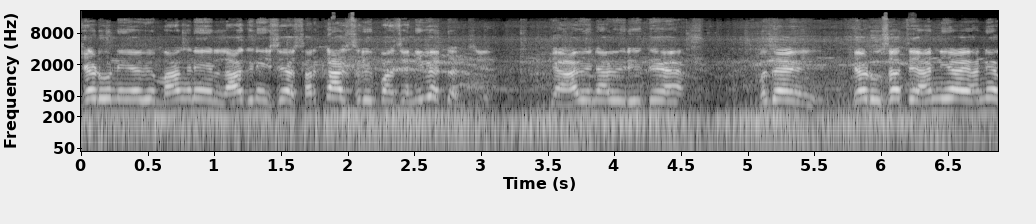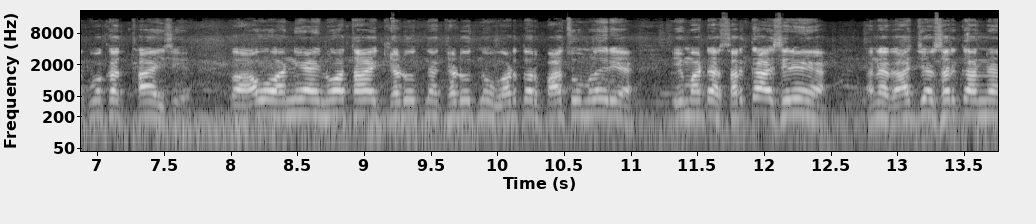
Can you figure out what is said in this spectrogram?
ખેડૂતની એવી માંગણી લાગણી છે, સરકારશ્રી પાસે નિવેદન છે કે આવીને આવી રીતે બધા ખેડૂત સાથે અન્યાય અનેક વખત થાય છે. તો આવો અન્યાય ન થાય, ખેડૂતને ખેડૂતનું વળતર પાછું મળી રહે. એ માટે સરકારશ્રી અને રાજ્ય સરકારને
